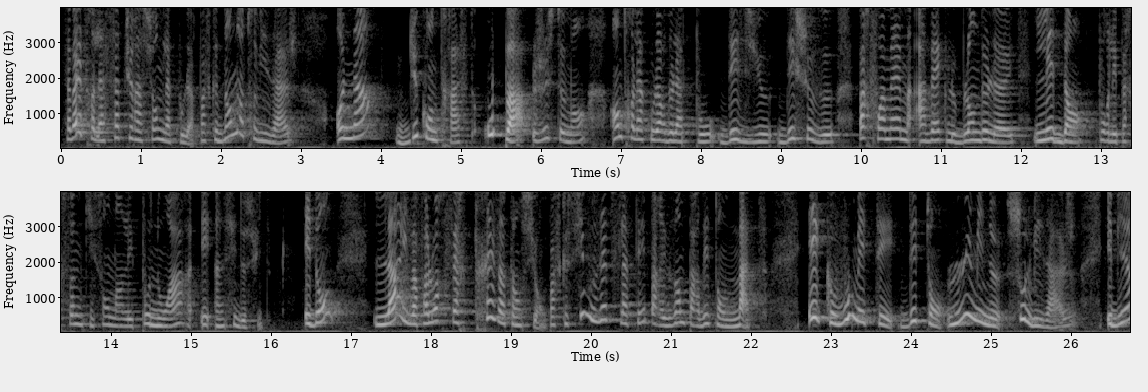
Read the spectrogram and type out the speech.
ça va être la saturation de la couleur. Parce que dans notre visage, on a du contraste ou pas, justement, entre la couleur de la peau, des yeux, des cheveux, parfois même avec le blanc de l'œil, les dents pour les personnes qui sont dans les peaux noires et ainsi de suite. Et donc, Là, il va falloir faire très attention parce que si vous êtes flatté par exemple par des tons mat et que vous mettez des tons lumineux sous le visage, eh bien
